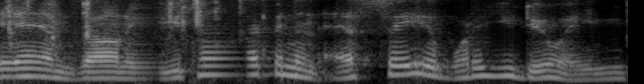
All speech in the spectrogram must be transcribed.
Damn, Zane, you typing an essay? What are you doing?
